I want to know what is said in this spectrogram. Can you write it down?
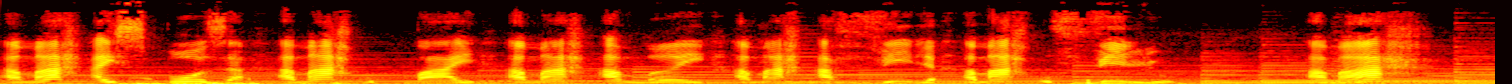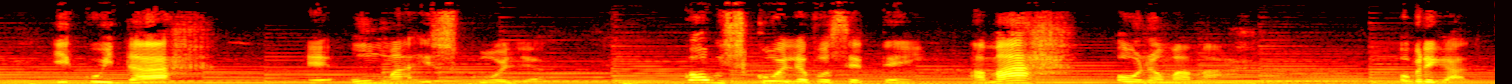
amar a esposa, amar o pai, amar a mãe, amar a filha, amar o filho. Amar e cuidar é uma escolha. Qual escolha você tem? Amar ou não amar? Obrigado.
